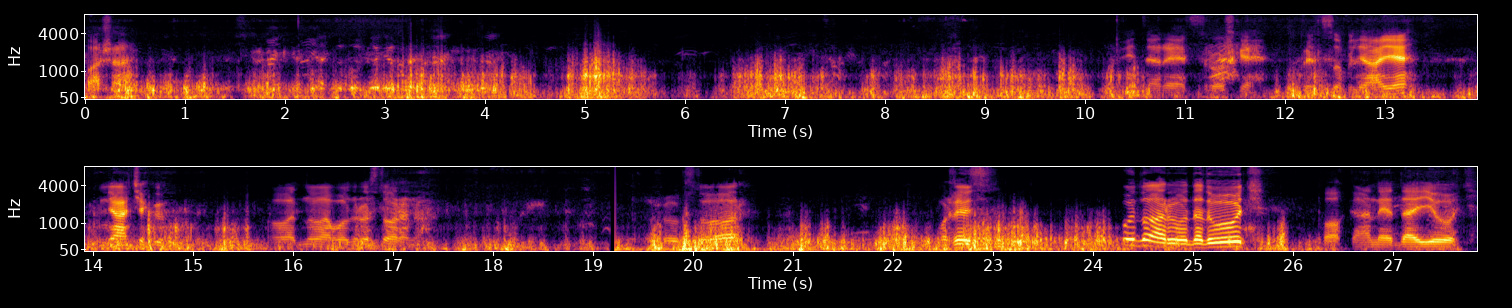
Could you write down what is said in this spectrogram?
Паша. Вітерець трошки підсобляє м'ячику в одну або в другу сторону. Можливість удару дадуть, поки не дають.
